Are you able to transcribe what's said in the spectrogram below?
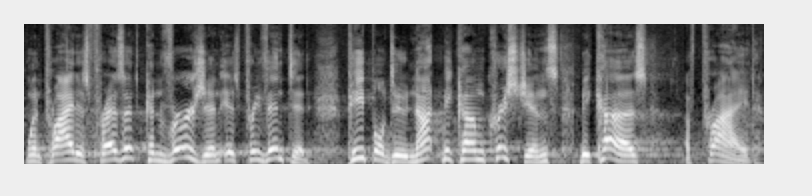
When pride is present, conversion is prevented. People do not become Christians because of pride.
